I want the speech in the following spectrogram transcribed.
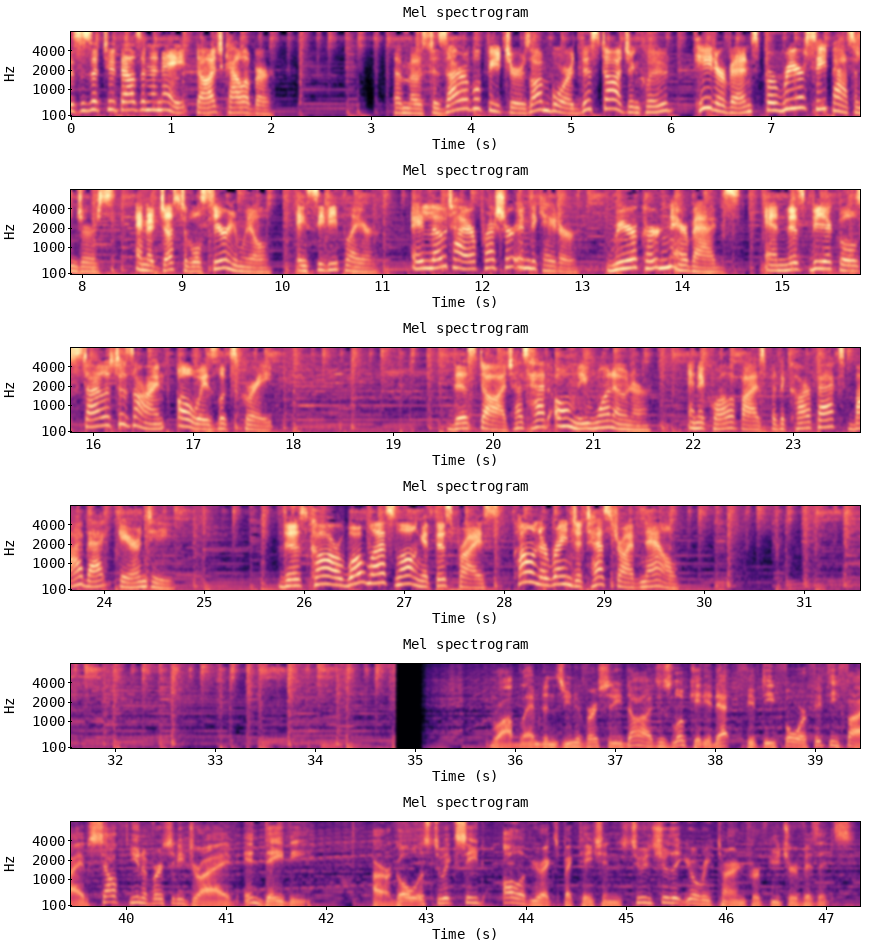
This is a 2008 Dodge Caliber. The most desirable features on board this Dodge include heater vents for rear seat passengers, an adjustable steering wheel, a CD player, a low tire pressure indicator, rear curtain airbags, and this vehicle's stylish design always looks great. This Dodge has had only one owner, and it qualifies for the Carfax buyback guarantee. This car won't last long at this price. Call and arrange a test drive now. Rob Lambdin's University Dodge is located at 5455 South University Drive in Davie. Our goal is to exceed all of your expectations to ensure that you'll return for future visits.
